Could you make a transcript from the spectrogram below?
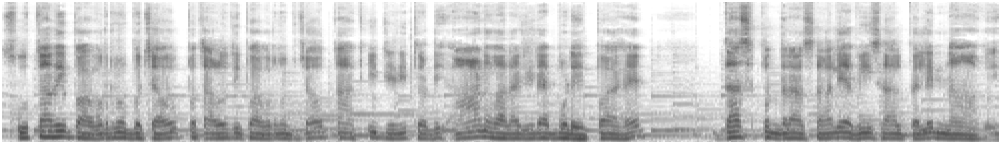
ਸੂਤਾਂ ਦੀ ਪਾਵਰ ਨੂੰ ਬਚਾਓ, ਪਤਾਲੂ ਦੀ ਪਾਵਰ ਨੂੰ ਬਚਾਓ, ਤਾਂ ਕਿ ਜਿਹੜੀ ਤੁਹਾਡੀ ਆਉਣ ਵਾਲਾ ਜਿਹੜਾ ਬੁਢੇਪਾ ਹੈ 10 15 ਸਾਲ ਜਾਂ 20 ਸਾਲ ਪਹਿਲੇ ਨਾ ਆਵੇ।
